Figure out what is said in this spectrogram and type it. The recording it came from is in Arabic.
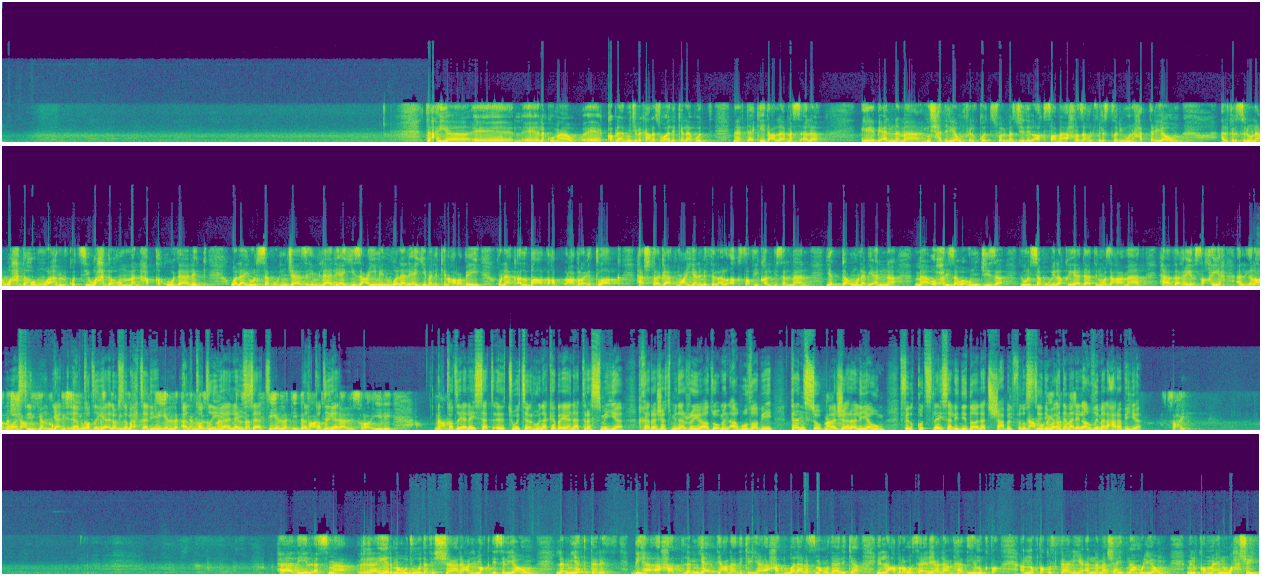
تحية آه، آه، لكما. آه، قبل أن أجيبك على سؤالك لابد من التأكيد على مسألة بأن ما يشهد اليوم في القدس والمسجد الأقصى ما أحرزه الفلسطينيون حتى اليوم الفلسطينيون وحدهم وأهل القدس وحدهم من حققوا ذلك ولا ينسب إنجازهم لا لأي زعيم ولا لأي ملك عربي. هناك البعض عبر إطلاق هاشتاجات معينة مثل الأقصى في قلب سلمان يدعون بأن ما أحرز وأنجز ينسب إلى قيادات وزعامات. هذا غير صحيح. الإرادة الشعبية المقدسية يعني القضية لو سمحت لي هي التي القضية ليست هي التي دفعت القضية الاحتلال الإسرائيلي نعم. القضية ليست تويتر هناك بيانات رسمية خرجت من الرياض ومن أبو ظبي تنسب نعم. ما جرى اليوم في القدس ليس لنضالات الشعب الفلسطيني نعم. وإنما للأنظمة العربية صحيح هذه الأسماء غير موجودة في الشارع المقدسي اليوم لم يكترث بها أحد لم يأتي على ذكرها أحد ولا نسمع ذلك إلا عبر وسائل الإعلام هذه نقطة. النقطة الثانية أن ما شهدناه اليوم من قمع وحشي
